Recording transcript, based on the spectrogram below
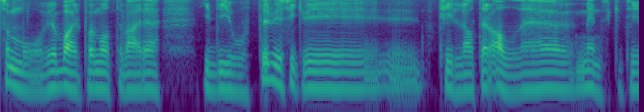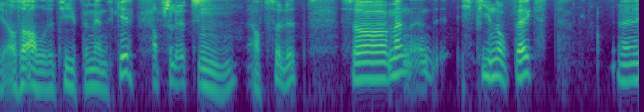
så må vi jo bare på en måte være idioter hvis ikke vi tillater alle altså alle typer mennesker. Absolutt. Mm, absolutt. Så, men fin oppvekst. Eh,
